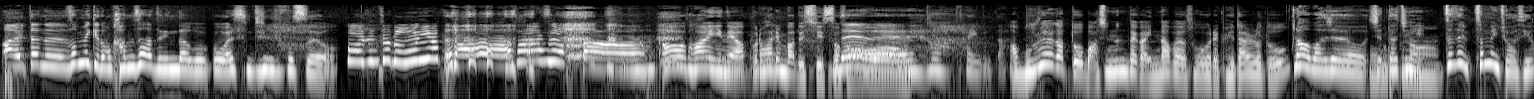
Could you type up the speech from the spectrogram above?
아, 일단은 선배께 너무 감사드린다고 꼭 말씀드리고 싶었어요. 와, 진짜 너무 귀엽다. 사랑스럽다. 아, 다행이네. 앞으로 할인받을 수 있어서. 네네. 아, 다행입니다. 아, 물회가 또 맛있는 데가 있나 봐요, 서울에. 배달로도. 아, 맞아요. 어, 나중에, 선생님, 선배님 좋아하세요?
